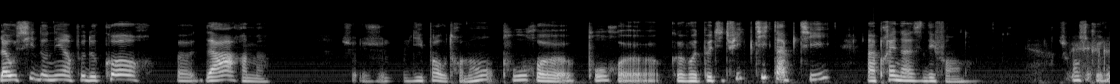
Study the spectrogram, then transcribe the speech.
là aussi donner un peu de corps d'armes. Je ne le dis pas autrement pour pour que votre petite fille petit à petit apprenne à se défendre. Je pense que le,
